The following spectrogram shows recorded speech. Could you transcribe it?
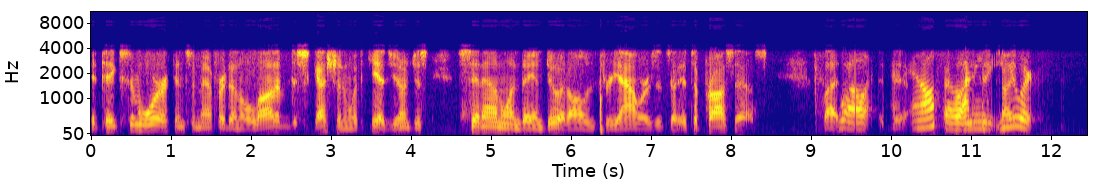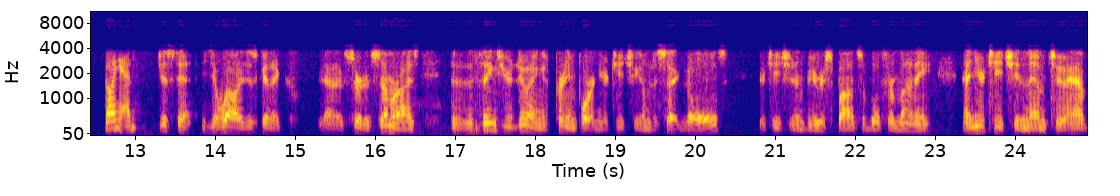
It takes some work and some effort and a lot of discussion with kids. You don't just sit down one day and do it all in three hours. It's a it's a process. But well, and also, I, I mean, you I, were. Go ahead. Just to, well, I was just going to uh, sort of summarize the, the things you're doing is pretty important. You're teaching them to set goals you're teaching them to be responsible for money, and you're teaching them to have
